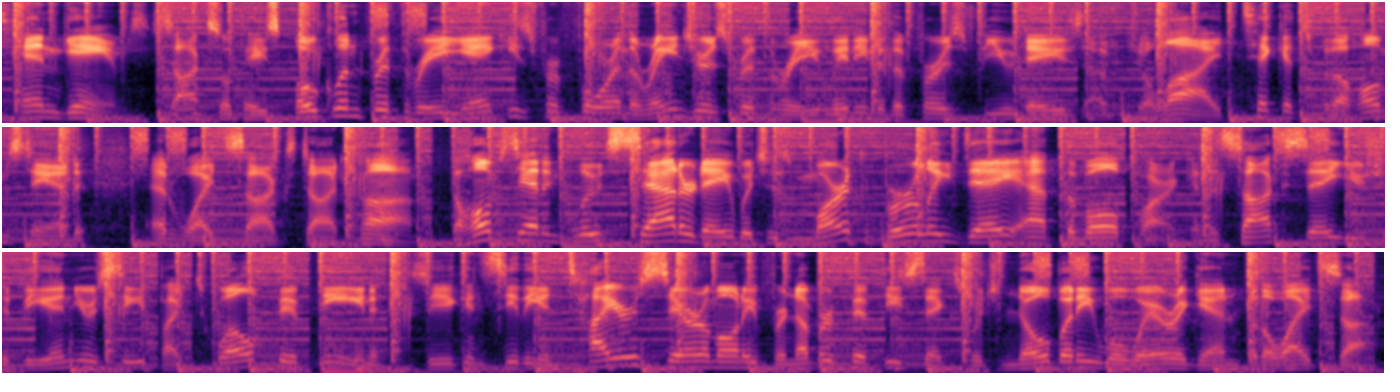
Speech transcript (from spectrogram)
10 games. Sox will face Oakland for three, Yankees for four, and the Rangers for three, leading to the first few days of July. Tickets for the homestand at whitesox.com. The homestand includes Saturday, which is Mark Buehrle Day at the ballpark, and the Sox say you should be in your seat by 12:15 so you can see the entire ceremony for number 56, which nobody will wear again for the White Sox.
